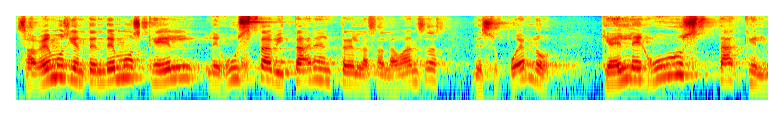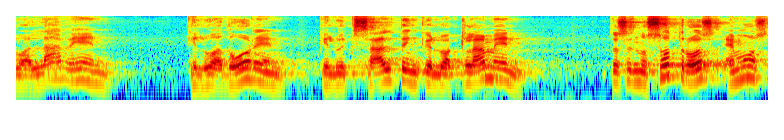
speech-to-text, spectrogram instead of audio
Sabemos y entendemos que Él le gusta habitar entre las alabanzas de su pueblo, que a Él le gusta que lo alaben, que lo adoren, que lo exalten, que lo aclamen. Entonces nosotros hemos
